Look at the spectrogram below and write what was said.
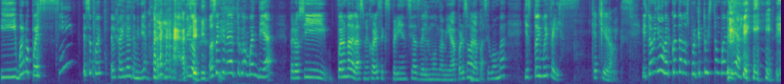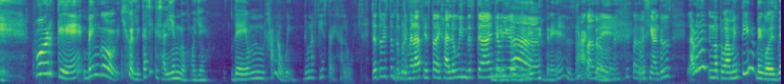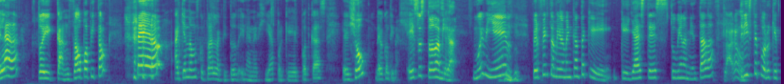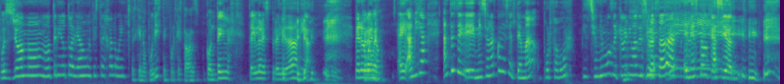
Y bueno, pues sí, ese fue el highlight de mi día. Digo, Ok. o sea, en general tuve un buen día, pero sí fue una de las mejores experiencias del mundo, amiga. Por eso me la pasé bomba y estoy muy feliz. Qué chido, Mix. Y tú, amiga, a ver, cuéntanos, ¿por qué tuviste un buen día? Porque vengo, híjole, casi que saliendo, oye, de un Halloween, de una fiesta de Halloween. ya tuviste tu primera fiesta de Halloween de este año, Del amiga. 2023, Qué padre, qué padre. Emoción. Entonces, la verdad, no te voy a mentir, vengo desvelada, estoy cansado, papito, pero aquí andamos con toda la actitud y la energía porque el podcast, el show debe continuar. Eso es todo, amiga. Muy bien. Perfecto, amiga. Me encanta que, que ya estés tú bien ambientada. Claro. Triste porque pues yo no, no he tenido todavía una fiesta de Halloween. Es que no pudiste porque estabas con Taylor. Taylor es prioridad, amiga. Pero, Pero bueno, bueno. eh, amiga, antes de eh, mencionar cuál es el tema, por favor, mencionemos de qué venimos disfrazadas Sí. en esta ocasión.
